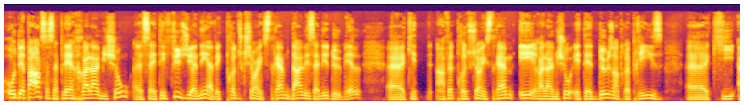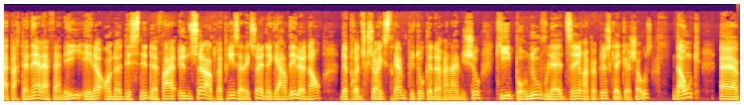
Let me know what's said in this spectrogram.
au départ, ça s'appelait Roland Michaud. Euh, ça a été fusionné avec Production Extrême dans les années 2000, qui est en fait Production Extrême et Roland Michaud étaient deux entreprises qui appartenaient à la famille. Et là, on a décidé de faire une seule entreprise avec ça et de garder le nom de Production Extrême plutôt que de Roland Michaud qui, pour nous, voulait dire un peu plus quelque chose. Donc, euh,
